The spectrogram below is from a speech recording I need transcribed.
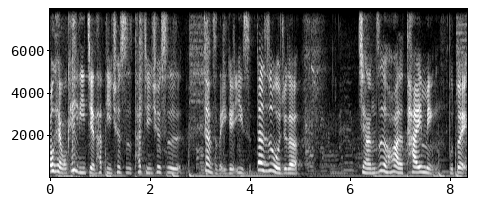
OK，我可以理解，他的确是，他的确是这样子的一个意思。但是我觉得讲这个话的 timing 不对，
